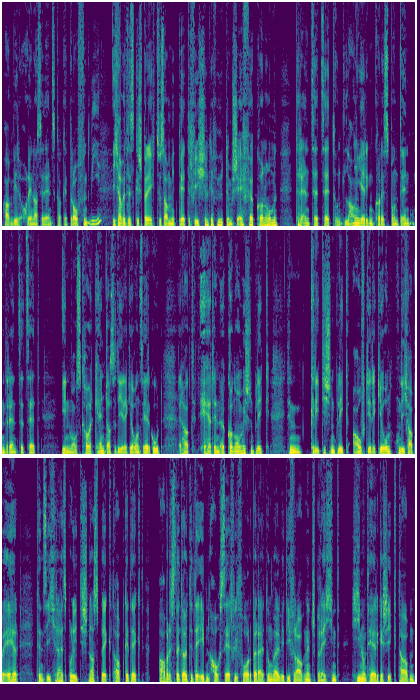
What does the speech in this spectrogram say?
haben wir Olena Selenska getroffen. Wie? Ich habe das Gespräch zusammen mit Peter Fischer geführt, dem Chefökonomen der NZZ und langjährigen Korrespondenten der NZZ in Moskau. Er kennt also die Region sehr gut. Er hat eher den ökonomischen Blick, den kritischen Blick auf die Region und ich habe eher den sicherheitspolitischen Aspekt abgedeckt. Aber es bedeutete eben auch sehr viel Vorbereitung, weil wir die Fragen entsprechend hin und her geschickt haben,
